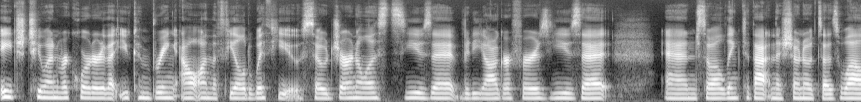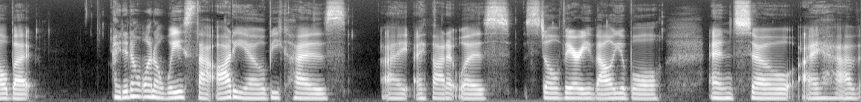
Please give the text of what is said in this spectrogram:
H2N recorder that you can bring out on the field with you. So journalists use it, videographers use it. And so I'll link to that in the show notes as well. But I didn't want to waste that audio because I, I thought it was still very valuable. And so I have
